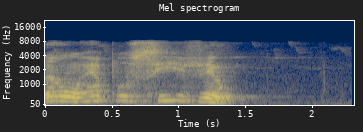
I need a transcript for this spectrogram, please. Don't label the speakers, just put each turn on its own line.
Não é possível.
